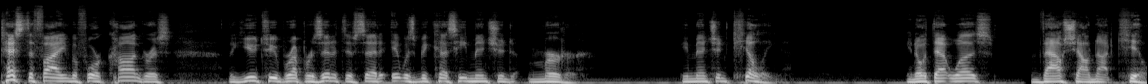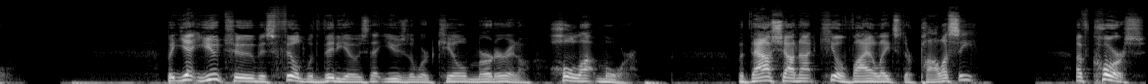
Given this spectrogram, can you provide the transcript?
Testifying before Congress, the YouTube representative said it was because he mentioned murder. He mentioned killing. You know what that was? Thou shalt not kill. But yet, YouTube is filled with videos that use the word kill, murder, and a whole lot more. But thou shalt not kill violates their policy? Of course,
